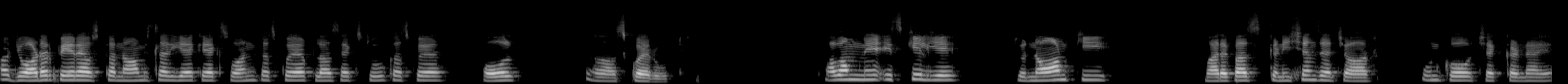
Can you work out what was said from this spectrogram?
और जो ऑर्डर पेयर है उसका नाम इसलिए लिया है कि एक्स वन का स्क्वायर प्लस एक्स टू का स्क्वायर होल स्क्वायर रूट अब हमने इसके लिए जो नॉर्म की हमारे पास कंडीशंस हैं चार, उनको चेक करना है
